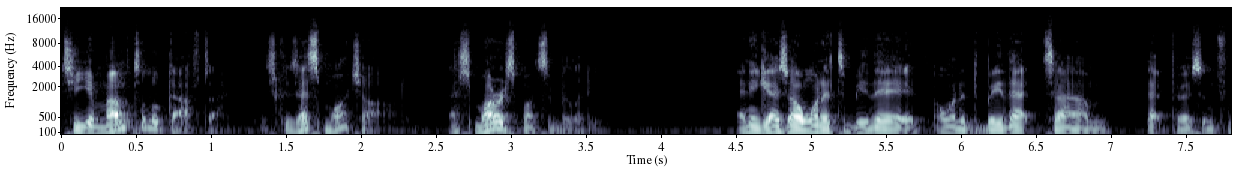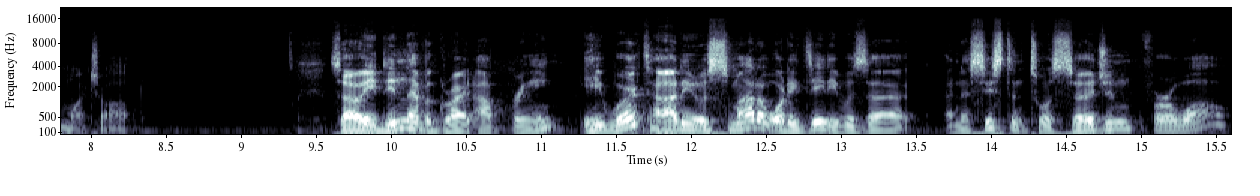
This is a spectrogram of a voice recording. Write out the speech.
to your mum to look after? It's because that's my child. That's my responsibility. And he goes, I wanted to be there. I wanted to be that um, that person for my child. So he didn't have a great upbringing. He worked hard. He was smart at what he did. He was a, an assistant to a surgeon for a while,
